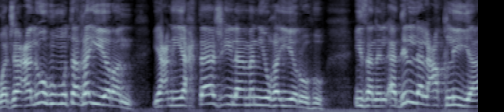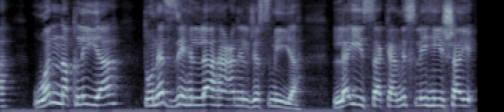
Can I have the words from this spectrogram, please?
وجعلوه متغيرا يعني يحتاج إلى من يغيره. اذا الأدلة العقلية والنقلية تنزه الله عن الجسمية. ليس كمثله شيء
